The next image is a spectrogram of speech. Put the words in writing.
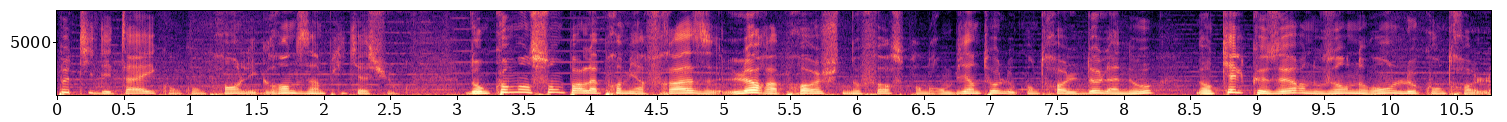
petits détails qu'on comprend les grandes implications. Donc commençons par la première phrase, l'heure approche, nos forces prendront bientôt le contrôle de l'anneau, dans quelques heures nous en aurons le contrôle.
